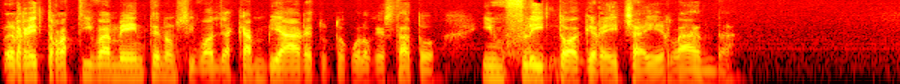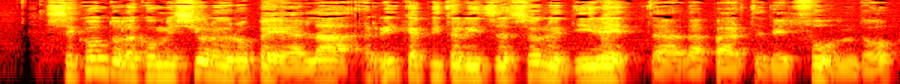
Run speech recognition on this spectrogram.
retroattivamente non si voglia cambiare tutto quello che è stato inflitto a Grecia e Irlanda. Secondo la Commissione europea, la ricapitalizzazione diretta da parte del fondo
